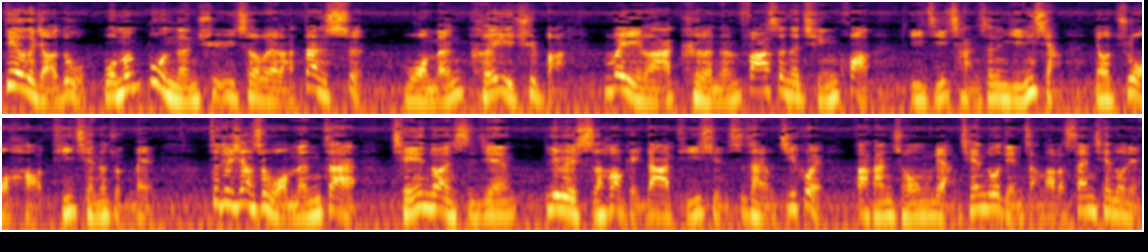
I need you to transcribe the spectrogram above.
第二个角度，我们不能去预测未来，但是我们可以去把未来可能发生的情况以及产生的影响要做好提前的准备。这就像是我们在前一段时间六月十号给大家提醒，市场有机会，大盘从两千多点涨到了三千多点。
